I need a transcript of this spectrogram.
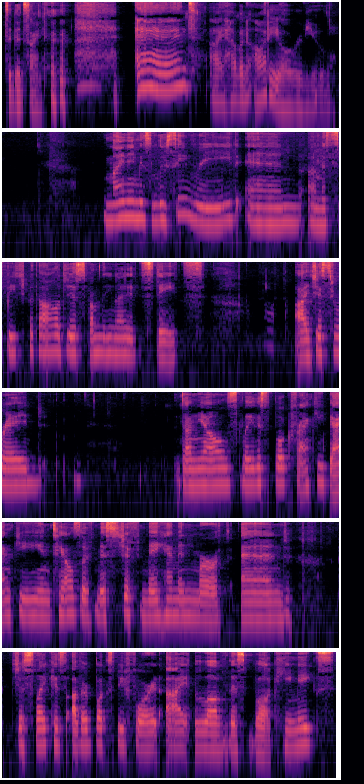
It's a good sign. and I have an audio review. My name is Lucy Reed, and I'm a speech pathologist from the United States. I just read Daniele's latest book, Franky Banky, and Tales of Mischief, Mayhem, and Mirth. And just like his other books before it, I love this book. He makes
